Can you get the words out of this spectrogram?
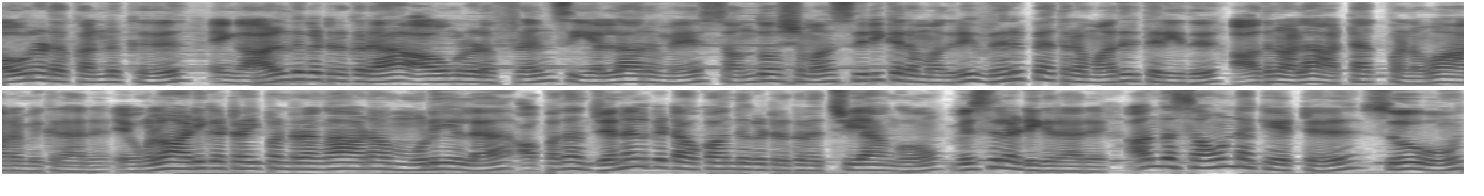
அவரோட கண்ணுக்கு எங்க அழுதுகிட்டு இருக்கிற அவங்களோட ஃப்ரெண்ட்ஸ் எல்லாருமே சந்தோஷமா சிரிக்கிற மாதிரி வெறுப்பேத்துற மாதிரி தெரியுது. அதனால அட்டாக் பண்ணவும் ஆரம்பிக்கிறாரு. இவங்களும் அடிக்க ட்ரை பண்றாங்க. ஆனா முடியல. அப்பதான் ஜன்னல் கிட்ட உட்காந்துகிட்டு இருக்கிற சியாங்கும் விசில் அடிக்கிற ஆரம்பிக்கிறாரு அந்த சவுண்ட கேட்டு சூவும்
